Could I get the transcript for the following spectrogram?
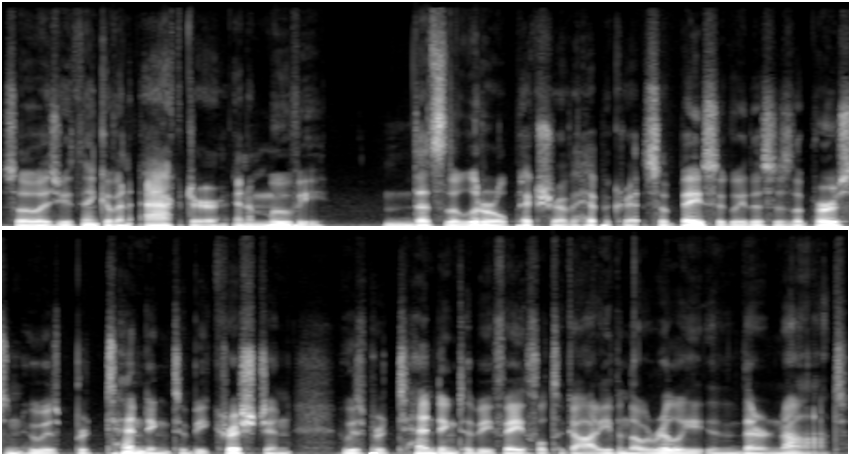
So as you think of an actor in a movie, Mm, that's the literal picture of a hypocrite. So basically, this is the person who is pretending to be Christian, who is pretending to be faithful to God, even though really uh, they're not.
